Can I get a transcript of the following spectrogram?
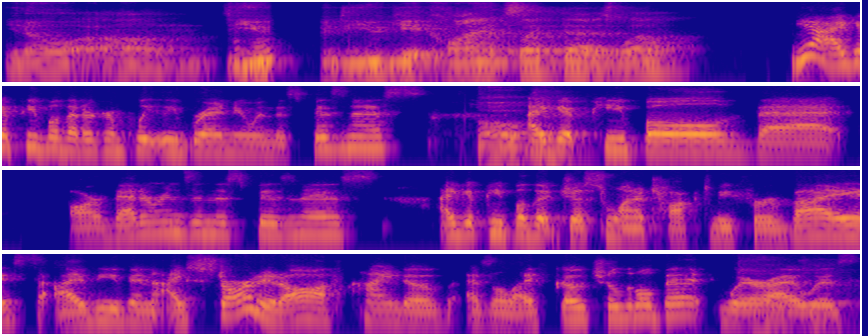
you know um, do mm-hmm. you do you get clients like that as well yeah i get people that are completely brand new in this business okay. i get people that are veterans in this business i get people that just want to talk to me for advice i've even i started off kind of as a life coach a little bit where okay. i was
